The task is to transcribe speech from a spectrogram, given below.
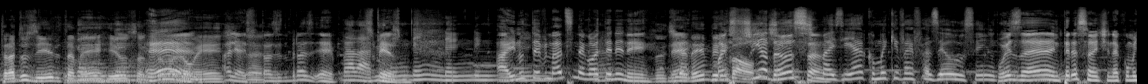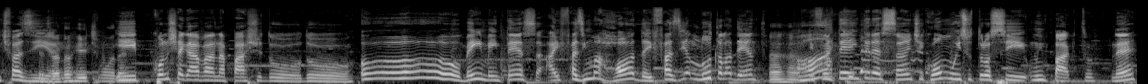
Traduzido também, Hilson, É, provavelmente. aliás, é. foi trazido do Brasil. É, Vai lá. isso mesmo. Aí não teve nada desse negócio de neném. Não né? tinha nem Mas berimbau. tinha dança. Gente, mas e a, como é que vai fazer o sem o Pois é, interessante, né? Como a gente fazia. Entrando no ritmo, né? E quando chegava na parte do. do oh, bem, bem tensa, aí fazia uma roda e fazia luta lá dentro. Ó, e foi que até interessante como isso trouxe um impacto, né?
